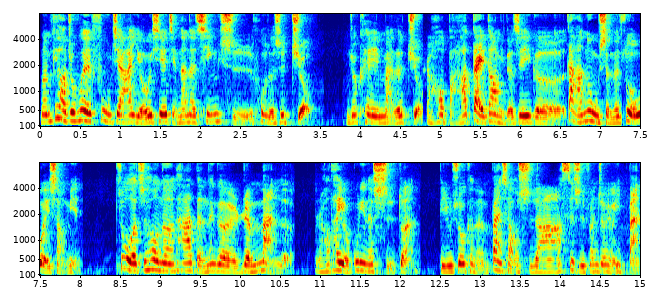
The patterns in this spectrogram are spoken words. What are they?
门票就会附加有一些简单的轻食或者是酒，你就可以买了酒，然后把它带到你的这个大怒神的座位上面。坐了之后呢，它等那个人满了，然后它有固定的时段，比如说可能半小时啊，四十分钟有一班。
